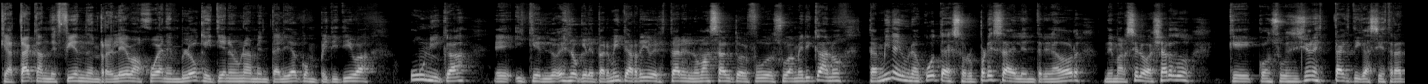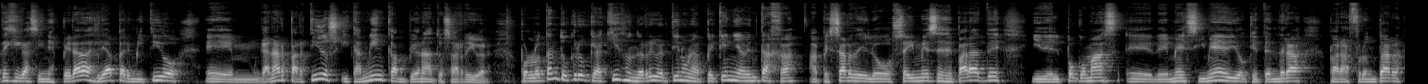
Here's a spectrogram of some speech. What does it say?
que atacan, defienden, relevan, juegan en bloque y tienen una mentalidad competitiva única eh, y que es lo que le permite a River estar en lo más alto del fútbol sudamericano, también hay una cuota de sorpresa del entrenador de Marcelo Gallardo que con sus decisiones tácticas y estratégicas inesperadas le ha permitido em, ganar partidos y también campeonatos a River. Por lo tanto, creo que aquí es donde River tiene una pequeña ventaja, a pesar de los seis meses de parate y del poco más eh, de mes y medio que tendrá para afrontar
